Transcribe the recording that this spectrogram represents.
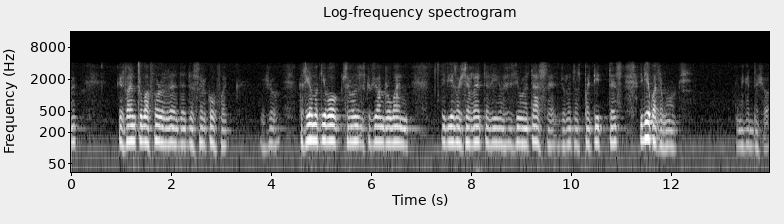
eh? que es van trobar fora de, de, de sarcòfag, això, que si no m'equivoc, segons la descripció en roman, hi havia dues gerretes i no sé si una tassa, gerretes petites, hi havia quatre morts en aquest d'això.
